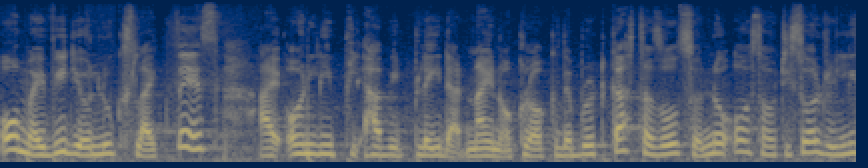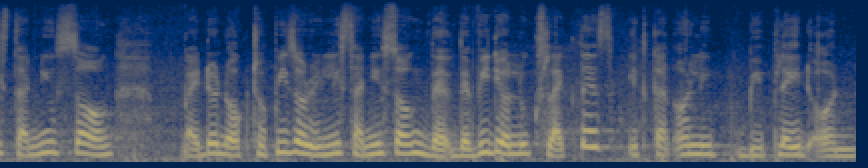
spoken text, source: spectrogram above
oh my video looks like this. I only have it played at 9 o'clock. The broadcasters also know oh Sauti Sol released a new song I don't know, Octopizzo released a new song, the, the video looks like this, it can only be played on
